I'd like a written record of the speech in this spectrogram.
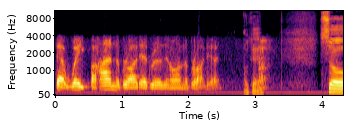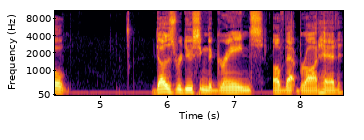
that weight behind the broadhead rather than on the broadhead. Okay. So, does reducing the grains of that broadhead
